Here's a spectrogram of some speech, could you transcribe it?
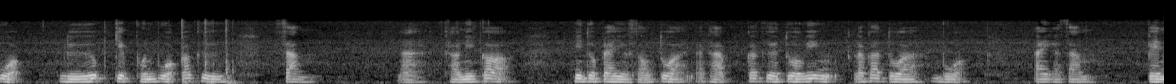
บวกหรือเก็บผลบวกก็คือ sum อ่าคราวนี้ก็ มีตัวแปรอยู่ 2 ตัวนะครับ ก็คือตัววิ่งแล้วก็ตัวบวก i กับ sum เป็น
